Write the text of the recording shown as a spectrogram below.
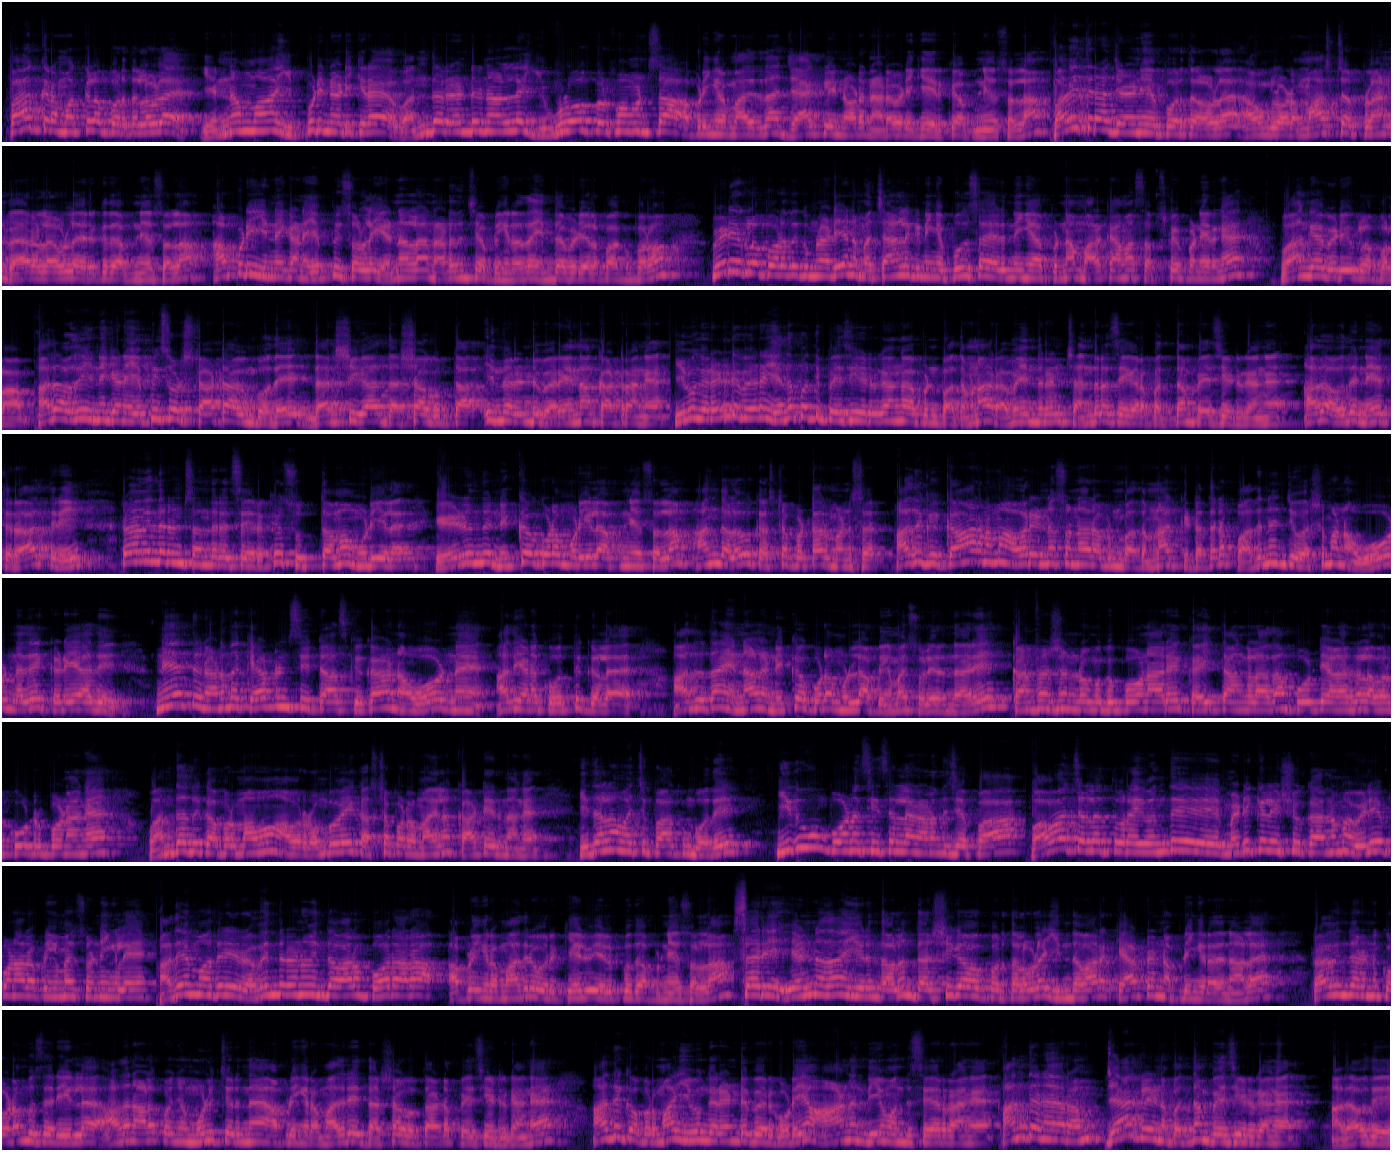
பார்க்குற மக்களை பொறுத்தளவில் என்னம்மா இப்படி நடிக்கிற? வந்த ரெண்டு நாளில் இவ்வளோ பெர்ஃபார்மன்ஸா அப்படிங்கிற மாதிரி தான் ஜாக்லினோட நடவடிக்கை இருக்கு அப்படின்னு சொல்லலாம். பவித்ரா ஜனனியை பொறுத்தளவில் அவங்களோட மாஸ்டர் பிளான் வேற லெவலில் இருக்குது அப்படின்னு சொல்லலாம். அப்படி இன்னைக்கான எபிசோட்ல என்னெல்லாம் நடந்துச்சு அப்படிங்கிறத இந்த வீடியோவில் பார்க்க போகிறோம் வீடியோக்குள்ள போகிறதுக்கு முன்னாடியே நம்ம சேனலுக்கு நீங்கள் புதுசாக இருந்தீங்க அப்படின்னா மறக்காம சப்ஸ்கிரைப் பண்ணிருங்க. வாங்க வீடியோக்குள்ள போகலாம் அதாவது இன்னைக்கான எபிசோட் ஸ்டார்ட் ஆகும் போதே தர்ஷிகா தர்ஷா குப்தா இந்த ரெண்டு பேரையும் தான் காட்டுறாங்க. இவங்க ரெண்டு பேரும் எதை பத்தி பேசிட்டு இருக்காங்க அப்படின்னு பார்த்தோம்னா ரவீந்திரன் சந்திரசேகரை பத்தி தான் பேசிட்டு இருக்காங்க அதாவது நேத்து ராத்திரி ரவீந்திரன் சந்திரசேகருக்கு சுத்தமா முடியல. எழுந்து நிக்க கூட முடியல அப்படின்னு சொல்லலாம் அந்த அளவு கஷ்டப்பட்டார் மனுஷர். அதுக்கு காரணமா அவர் என்ன சொன்னார் அப்படின்னு பார்த்தோம்னா கிட்டத்தட்ட பதினஞ்சு வருஷமா நான் ஓடினதே கிடையாது. நேத்து நடந்த கேப்டன்சி டாஸ்க்குக்காக நான் ஓடினேன். அது எனக்கு ஒத்துக்கல. அதுதான் என்னால நிக்க கூட முடியல அப்படிங்கிற மாதிரி சொல்லியிருந்தாரு. கன்ஃபென்ஷன் ரூமுக்கு போனாரு. கை தாங்களா தான் போட்டியாளர்கள் அவர் கூட்டு போனாங்க. வந்ததுக்கு அப்புறமாவும் அவர் ரொம்பவே கஷ்டப்படுற மாதிரிலாம் காட்டியிருந்தாங்க. இதெல்லாம் வச்சு பார்க்கும்போது இதுவும் போன சீசன்ல நடந்துச்சப்பா. பவா செல்லத்துறை வந்து மெடிக்கல் இஷ்யூ காரணமா வெளியே போனார் அப்படிங்கிற மாதிரி சொன்னீங்களே. அதே மாதிரி ரவீந்திரனும் இந்த வாரம் போறாரா அப்படிங்கிற மாதிரி ஒரு கேள்வி எழுப்புது அப்படின்னு சொல்லலாம். சரி என்னதான் இருந்தாலும் தர்ஷிகாவை பொறுத்தளவுல இந்த வாரம் கேப்டன் அப்படிங்கிறதுனால ரவீந்திரனுக்கு உடம்பு சரியில்லை. அதனால கொஞ்சம் முழிச்சிருந்தேன் அப்படிங்கிற மாதிரி தர்ஷா குப்தாட்ட பேசிட்டு இருக்காங்க. அதுக்கப்புறமா இவங்க ரெண்டு பேர் கூடயும் ஆனந்தியும் வந்து சேர்றாங்க. அந்த நேரம் ஜாக்லினை பத்தி தான் பேசிட்டு இருக்காங்க. அதாவது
